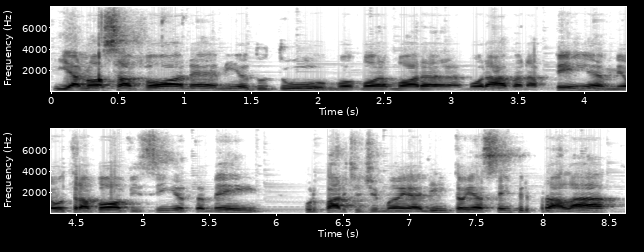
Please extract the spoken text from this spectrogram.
E a nossa avó, né, minha, Dudu, mora, morava na Penha, minha outra avó, vizinha também, por parte de mãe ali, então ia sempre para lá.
